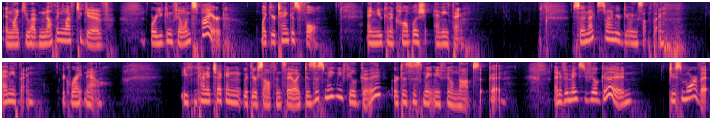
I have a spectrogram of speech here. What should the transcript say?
and like you have nothing left to give, or you can feel inspired, like your tank is full and you can accomplish anything. So, next time you're doing something, anything, like right now, you can kind of check in with yourself and say, like, does this make me feel good or does this make me feel not so good? And if it makes you feel good, do some more of it.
